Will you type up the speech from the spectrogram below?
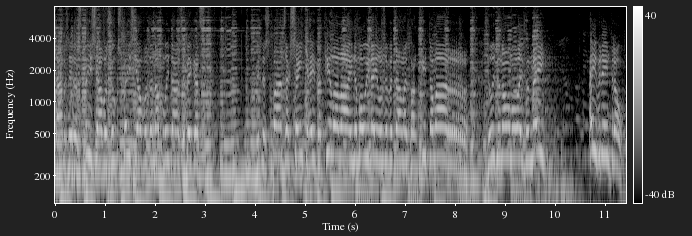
Dames en heren, speciaal verzoek, speciaal voor de Napolitaanse bikkers. Met een Spaans accentje even kilala in de mooie Nederlandse vertaling van Kitalar. Jullie doen allemaal even mee. Even de intro.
